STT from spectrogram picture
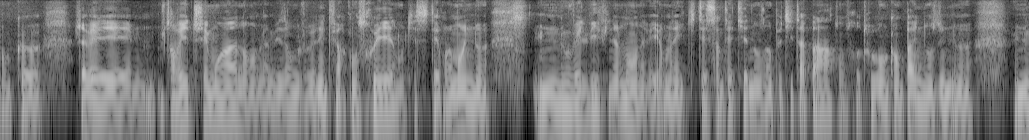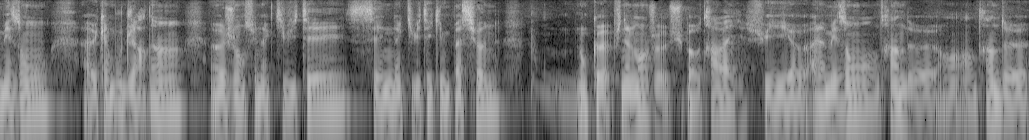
donc, euh, j'avais, je travaillais de chez moi, dans la maison que je venais de faire construire. Donc, c'était vraiment une, une nouvelle vie finalement. On avait, on avait quitté Saint-Étienne dans un petit appart. On se retrouve en campagne dans une, une maison avec un bout de jardin. Euh, je lance une activité. C'est une activité qui me passionne donc euh, finalement, je, je suis pas au travail. Je suis euh, à la maison en train de,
